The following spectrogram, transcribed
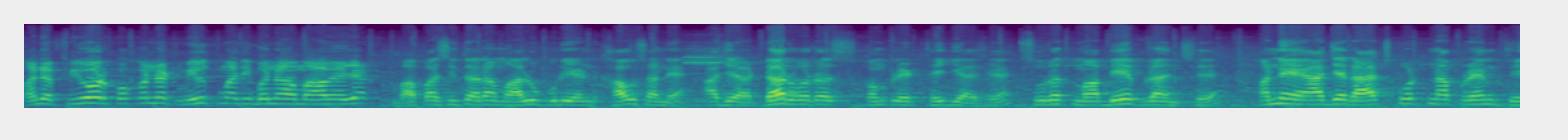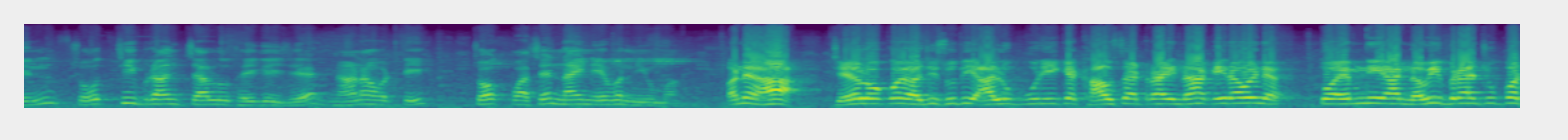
અને પ્યોર કોકોનટ મિલ્કમાંથી બનાવવામાં આવે છે. બાપા સીતારામ આલુપુરી એન્ડ ખાવસાને આજે અઢાર વર્ષ કમ્પ્લીટ થઈ ગયા છે. સુરતમાં બે બ્રાન્ચ છે અને આજે રાજકોટના પ્રેમથી ચોથી બ્રાન્ચ ચાલુ થઈ ગઈ છે. નાણાવટી ચોક પાસે નાઇન એવન્યુમાં અને હા જે લોકોએ હજી સુધી આલુપુરી કે ખાવસા ટ્રાય ના કર્યા હોય ને તો એમની આ નવી બ્રાન્ચ ઉપર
